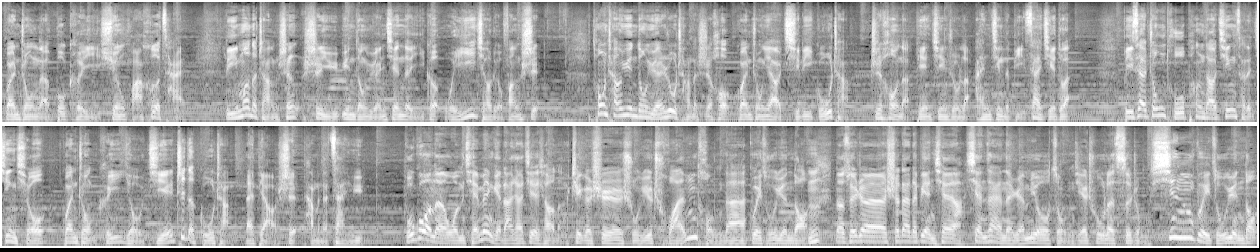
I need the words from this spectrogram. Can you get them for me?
观众呢不可以喧哗喝彩，礼貌的掌声是与运动员间的一个唯一交流方式。通常运动员入场的时候，观众要起立鼓掌，之后呢便进入了安静的比赛阶段。比赛中途碰到精彩的进球，观众可以有节制的鼓掌来表示他们的赞誉。不过呢，我们前面给大家介绍的这个是属于传统的贵族运动。嗯，那随着时代的变迁啊，现在呢，人们又总结出了四种新贵族运动，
